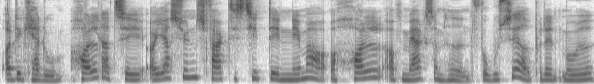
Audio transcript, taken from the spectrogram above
og det kan du holde dig til. Og jeg synes faktisk tit, det er nemmere at holde opmærksomheden fokuseret på den måde,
